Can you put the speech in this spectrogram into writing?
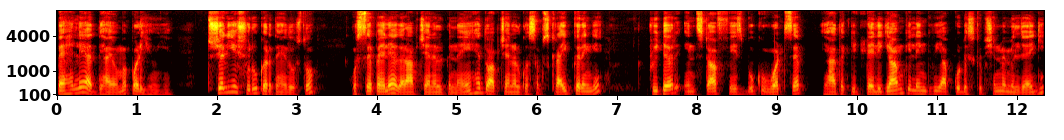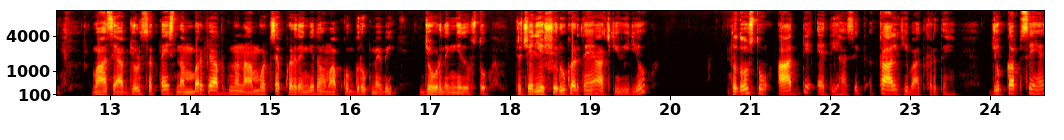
पहले अध्यायों में पढ़ी हुई हैं। तो चलिए शुरू करते हैं दोस्तों। उससे पहले अगर आप चैनल पर नए हैं तो आप चैनल को सब्सक्राइब करेंगे। ट्विटर, इंस्टा, फेसबुक, व्हाट्सएप, यहाँ तक कि टेलीग्राम की लिंक भी आपको डिस्क्रिप्शन में मिल जाएगी। वहाँ से आप जुड़ सकते हैं। इस नंबर पे आप अपना नाम व्हाट्सएप कर देंगे तो हम आपको ग्रुप में भी जोड़ देंगे दोस्तों। तो चलिए शुरू करते हैं आज की वीडियो। तो दोस्तों, आद्य ऐतिहासिक काल की बात करते हैं, जो कब से है?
